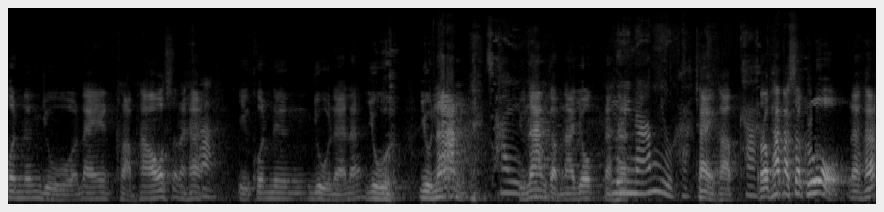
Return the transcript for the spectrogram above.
คนหนึ่งอยู่ในคลับเฮาส์นะฮะค่ะอีกคนหนึ่งอยู่ไหนนะ อยู่อยู่น่านใช่อยู่ค่ะน่านกับนายกนะลุฮะยน้ำอยู่ค่ะ ใช่ครับค่ะเราพักกันสักครู่นะครับ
